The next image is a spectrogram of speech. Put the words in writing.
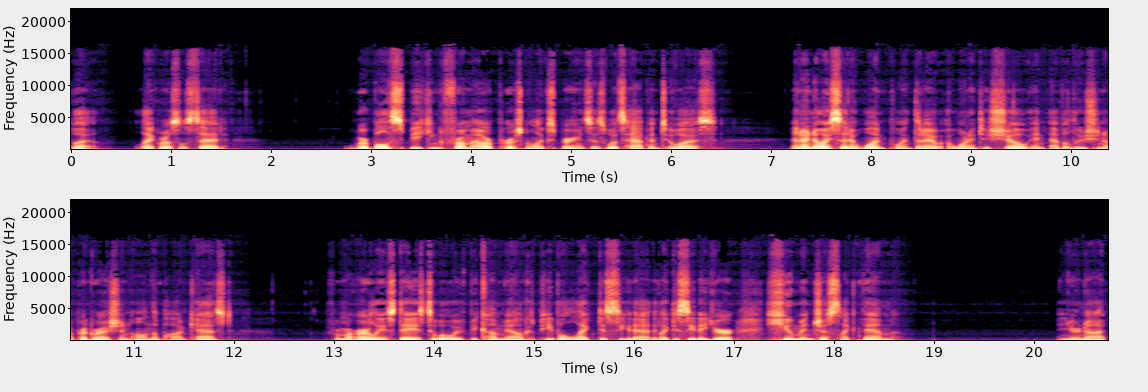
But like Russell said, we're both speaking from our personal experiences, what's happened to us. And I know I said at one point that I, I wanted to show an evolution, a progression on the podcast from our earliest days to what we've become now because people like to see that. They like to see that you're human just like them. And you're not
